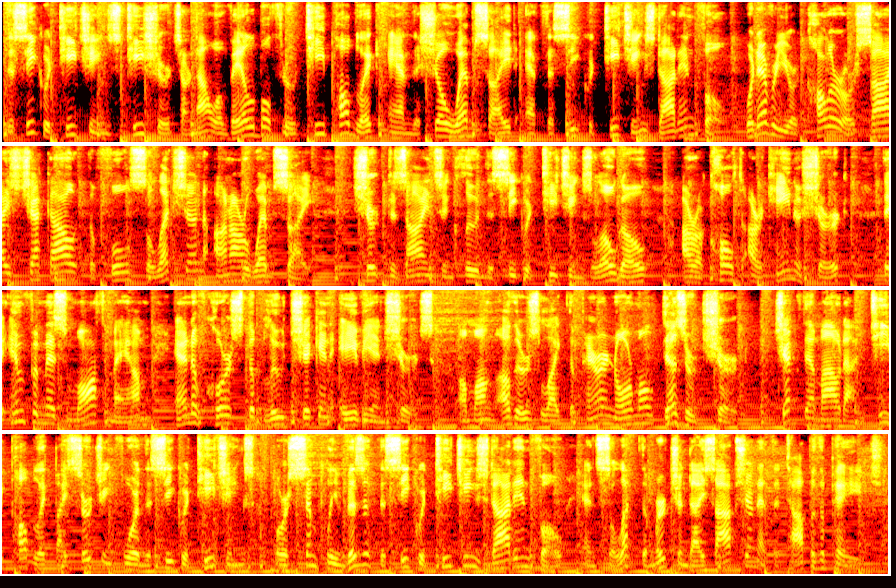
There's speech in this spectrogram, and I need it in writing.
The Secret Teachings t shirts are now available through TeePublic and the show website at thesecretteachings.info. Whatever your color or size, check out the full selection on our website. Shirt designs include the Secret Teachings logo, our Occult Arcana shirt, the infamous Mothman, and of course the Blue Chicken Avian shirts, among others like the Paranormal Desert shirt. Check them out on TeePublic by searching for The Secret Teachings or simply visit thesecretteachings.info and select the merchandise option at the top of the page.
